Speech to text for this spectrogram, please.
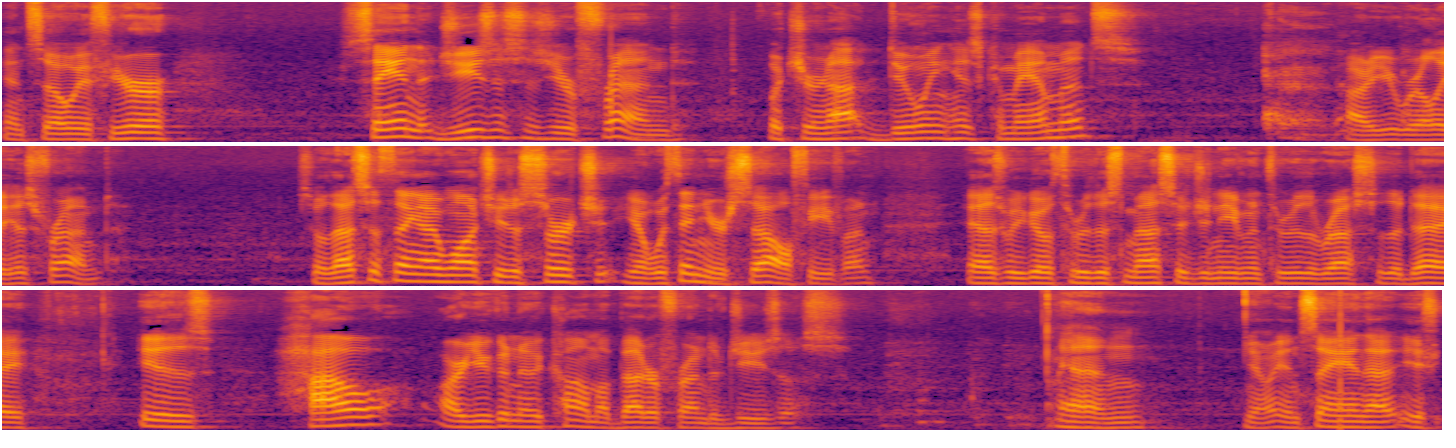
And so if you're saying that Jesus is your friend, but you're not doing his commandments, are you really his friend? So that's the thing I want you to search, you know, within yourself even as we go through this message and even through the rest of the day is how are you going to become a better friend of Jesus? And you know, in saying that if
